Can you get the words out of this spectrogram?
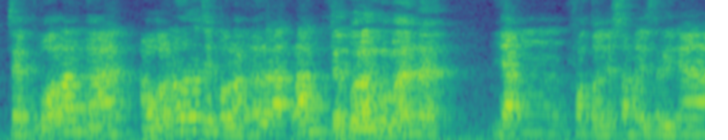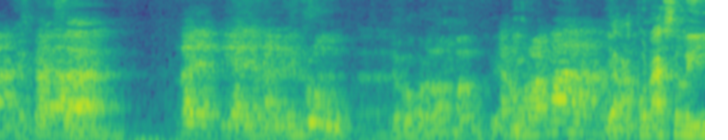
chat bolang kan awalnya orang chat bolang nggak lang Chat bolang ke mana? yang fotonya sama istrinya Yang sekarang biasa. enggak ya iya yang ada di grup Yang nomor lama mungkin. yang nomor lama Yang akun asli.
